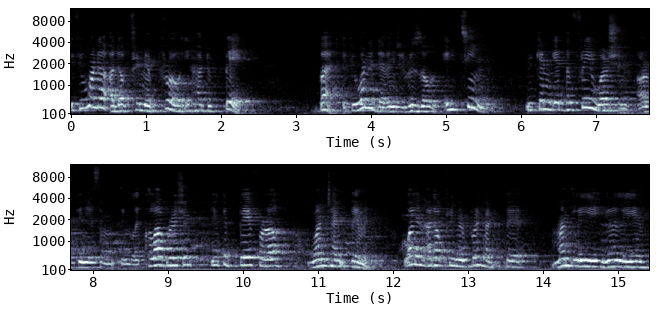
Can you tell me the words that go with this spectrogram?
if you want to adopt Premiere Pro, you have to pay. But if you want a DaVinci Resolve 18, you can get the free version or if you need something like collaboration, you could pay for a one-time payment. While in Adobe Premiere Pro, you have to pay monthly, yearly,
